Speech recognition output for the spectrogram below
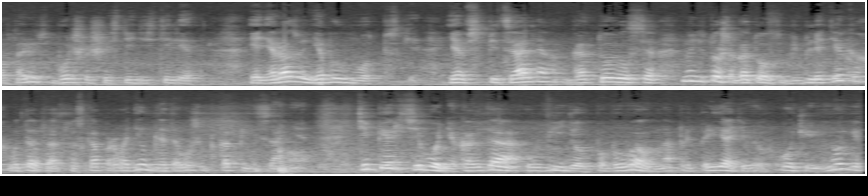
повторюсь, больше 60 лет. Я ни разу не был в отпуске. Я специально готовился, ну не то, что готовился в библиотеках, вот это отпуска проводил для того, чтобы копить знания. Теперь сегодня, когда увидел, побывал на предприятиях очень многих,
